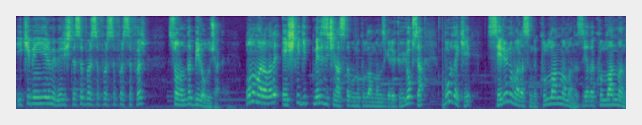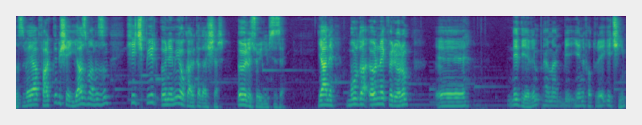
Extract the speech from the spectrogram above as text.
2021 işte 0000 sonunda 1 olacak. O numaraları eşli gitmeniz için aslında bunu kullanmanız gerekiyor. Yoksa buradaki seri numarasını kullanmamanız ya da kullanmanız veya farklı bir şey yazmanızın hiçbir önemi yok arkadaşlar. Öyle söyleyeyim size. Yani burada örnek veriyorum. Ee, ne diyelim? Hemen bir yeni faturaya geçeyim.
